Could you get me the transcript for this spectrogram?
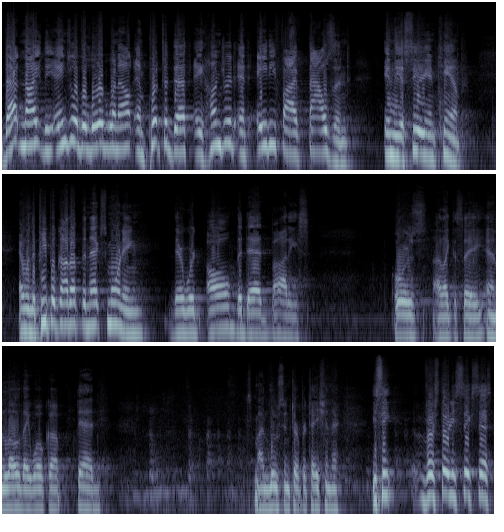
That night the angel of the Lord went out and put to death a 185,000 in the Assyrian camp. And when the people got up the next morning, there were all the dead bodies. Or as I like to say, and lo, they woke up dead my loose interpretation there. You see, verse 36 says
